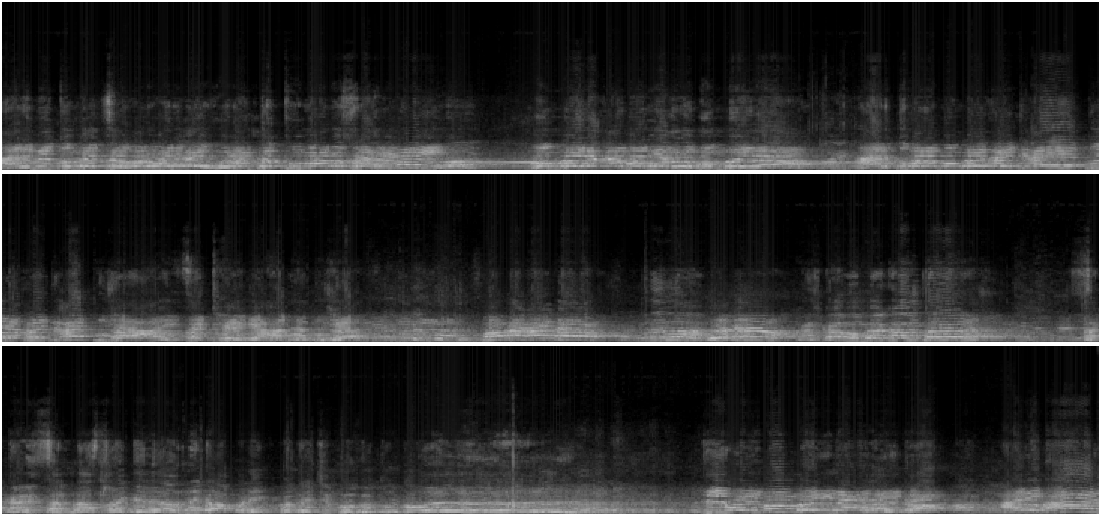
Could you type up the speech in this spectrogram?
अरे मी तुमच्या चौघांमध्ये काही होणार टप्पू माणूस राहिला नाही मुंबईला कामाला लागलो मुंबईला अरे तुम्हाला मुंबई कळते काय? तुला कळते काय? तुझ्या आईचा ठेंग्या हाणला तुझ्या मुंबई काय करावं? हे काय? काय मग काय होतंय? सकाळी संडासला गेल्यावर नाही का आपण एकमेकाची बघत होतो? दिवाळी मुंबईला आलाय का? अरे भान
